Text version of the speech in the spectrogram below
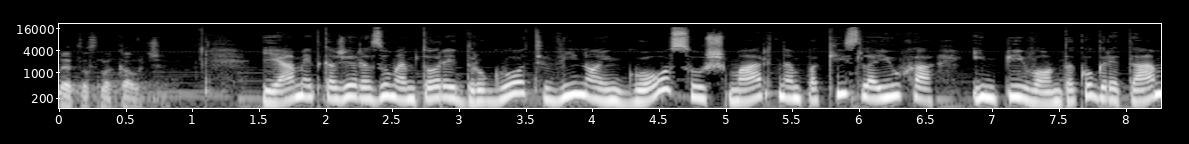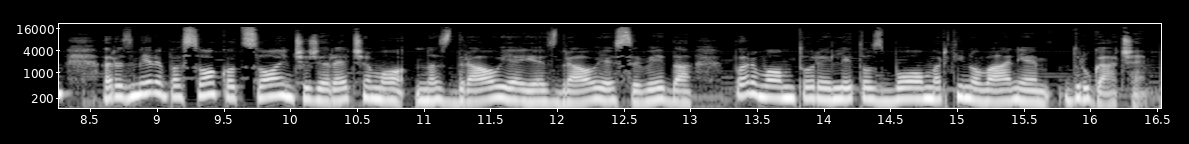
letos na kavče. Ja, medka že razumem, torej drugot vino in gos v šmartnem, pa kisla juha in pivo. Tako gre tam. Razmere pa so kot so in če že rečemo na zdravje, je zdravje seveda prvom, torej letos bo Martinovanje drugače.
